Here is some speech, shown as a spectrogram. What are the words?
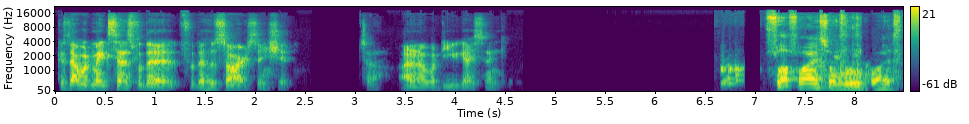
because that would make sense for the for the hussars and shit. So i don't know what do you guys think? Fluff wise or rule wise?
